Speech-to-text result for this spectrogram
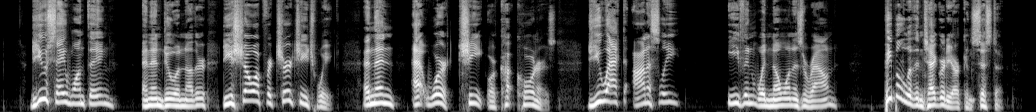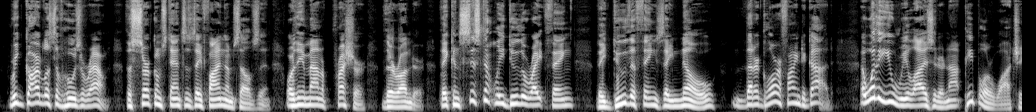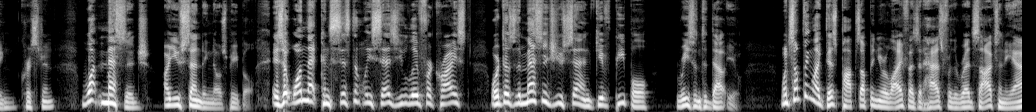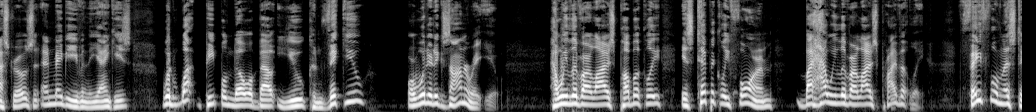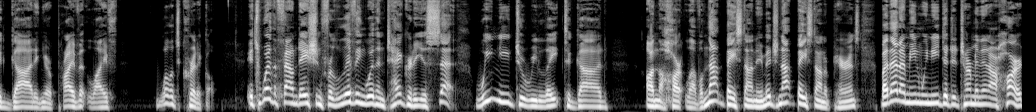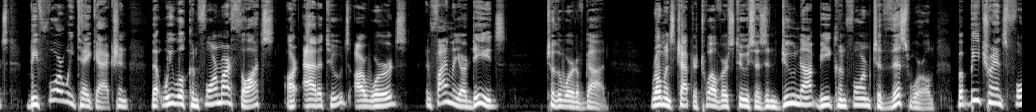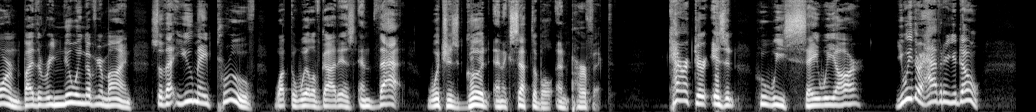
Do you say one thing and then do another? Do you show up for church each week and then at work cheat or cut corners? Do you act honestly even when no one is around? People with integrity are consistent, regardless of who's around, the circumstances they find themselves in, or the amount of pressure they're under. They consistently do the right thing. They do the things they know that are glorifying to God. And whether you realize it or not, people are watching, Christian. What message are you sending those people? Is it one that consistently says you live for Christ? Or does the message you send give people reason to doubt you? When something like this pops up in your life, as it has for the Red Sox and the Astros, and maybe even the Yankees, would what people know about you convict you, or would it exonerate you? How we live our lives publicly is typically formed by how we live our lives privately. Faithfulness to God in your private life, well, it's critical. It's where the foundation for living with integrity is set. We need to relate to God on the heart level, not based on image, not based on appearance. By that I mean we need to determine in our hearts before we take action that we will conform our thoughts, our attitudes, our words, and finally our deeds to the Word of God. Romans chapter 12, verse 2 says, And do not be conformed to this world, but be transformed by the renewing of your mind, so that you may prove what the will of God is, and that which is good and acceptable and perfect. Character isn't who we say we are. You either have it or you don't.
